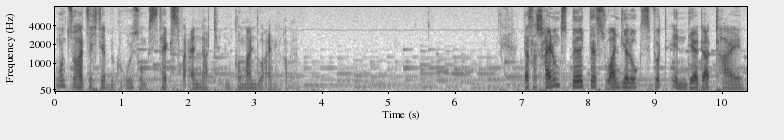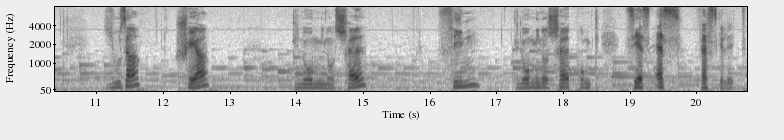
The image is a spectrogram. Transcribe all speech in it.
Und so hat sich der Begrüßungstext verändert in Kommandoeingabe. Das Erscheinungsbild des One-Dialogs wird in der Datei User Share GNOME-Shell Theme GNOME-Shell.css festgelegt.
